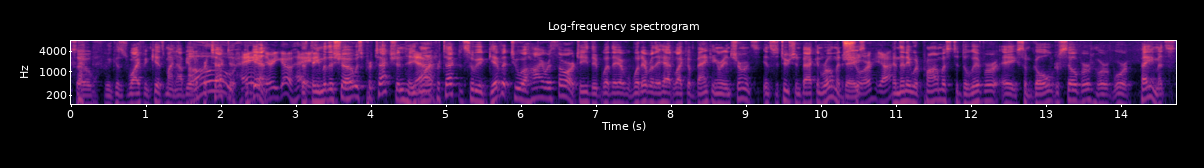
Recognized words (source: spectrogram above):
So, because his wife and kids might not be able to protect Oh, it. hey, there you go. Hey. The theme of the show is protection. He Yeah. wanted protected, so he'd give it to a higher authority, that whatever, whatever they had, like a banking or insurance institution back in Roman days. Sure, yeah. And then they would promise to deliver a some gold or silver or, or payments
